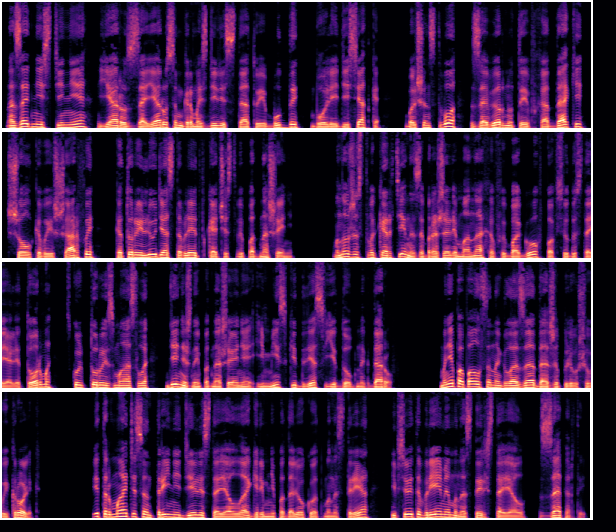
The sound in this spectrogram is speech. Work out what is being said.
На задней стене, ярус за ярусом, громоздились статуи Будды более десятка — большинство завернутые в хадаки, шелковые шарфы, которые люди оставляют в качестве подношений. Множество картин изображали монахов и богов, повсюду стояли тормы, скульптуры из масла, денежные подношения и миски для съедобных даров. Мне попался на глаза даже плюшевый кролик. Питер Матисон три недели стоял лагерем неподалеку от монастыря, и все это время монастырь стоял запертый.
